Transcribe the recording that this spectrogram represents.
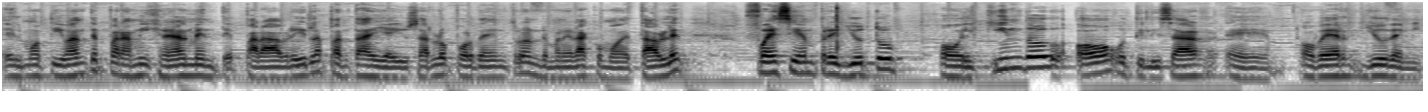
El motivante para mí generalmente para abrir la pantalla y usarlo por dentro de manera como de tablet fue siempre YouTube o el Kindle o utilizar eh, o ver Udemy.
